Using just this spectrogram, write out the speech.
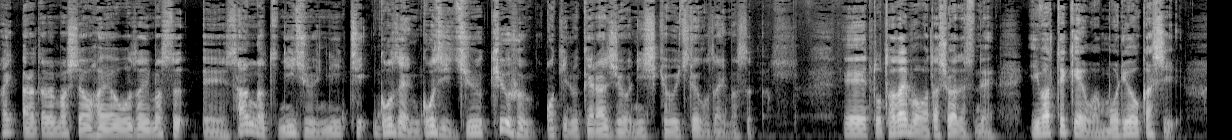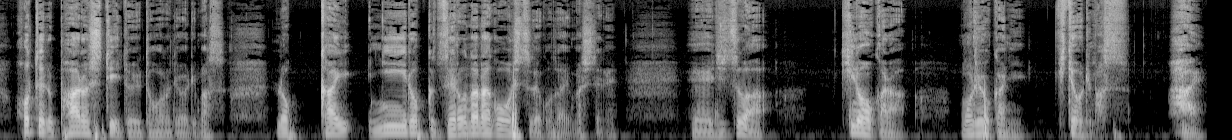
はい。改めましておはようございます。えー3月22日午前5時19分、起き抜けラジオ西京一でございます。えーと、ただいま私はですね、岩手県は盛岡市、ホテルパールシティというところにおります。6階2607号室でございましてね。えー実は、昨日から盛岡に来ております。はい。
